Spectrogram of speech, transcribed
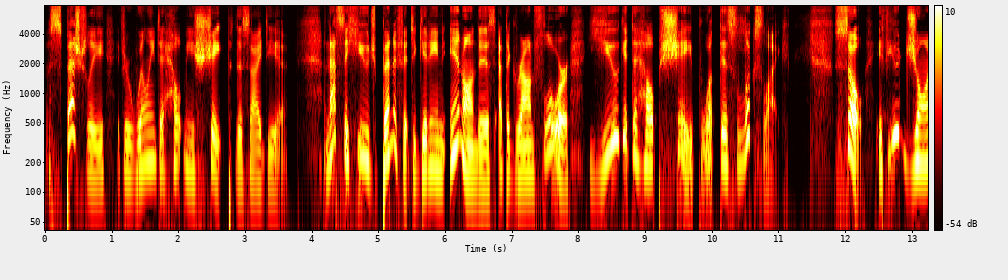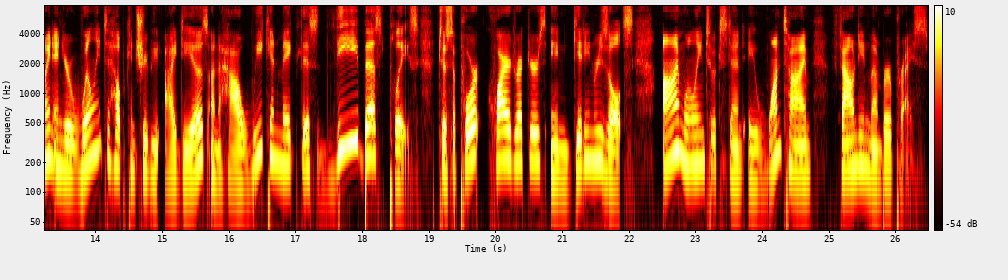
especially if you're willing to help me shape this idea. And that's the huge benefit to getting in on this at the ground floor. You get to help shape what this looks like. So, if you join and you're willing to help contribute ideas on how we can make this the best place to support choir directors in getting results, I'm willing to extend a one time founding member price.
